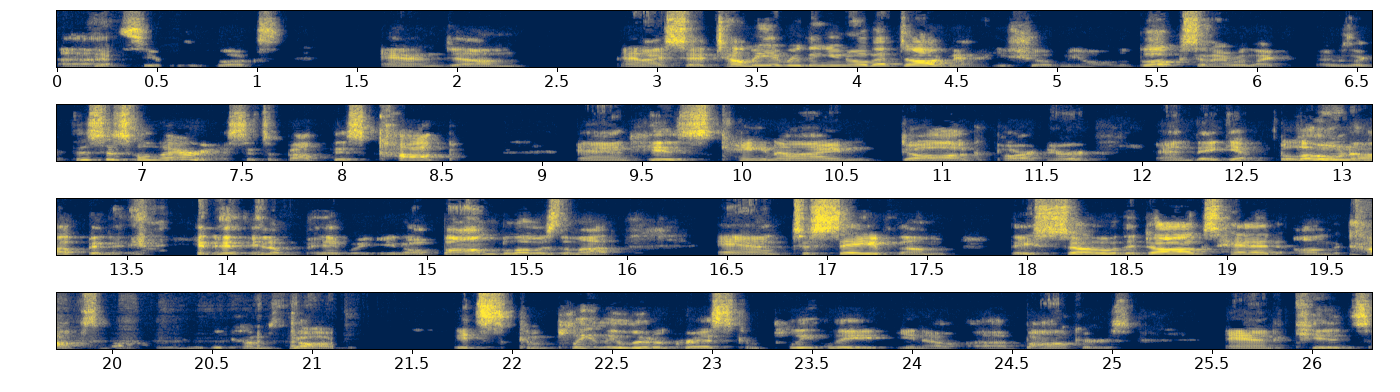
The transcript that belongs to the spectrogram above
uh, yep. series of books. And um, and I said, "Tell me everything you know about Dogman." He showed me all the books, and I was like, "I was like, this is hilarious. It's about this cop and his canine dog partner and they get blown up and in, in, in, a, you know a bomb blows them up. And to save them they sew the dog's head on the cop's body and he becomes dog. It's completely ludicrous completely you know uh, bonkers and kids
